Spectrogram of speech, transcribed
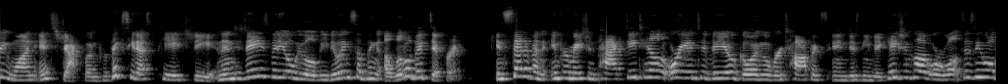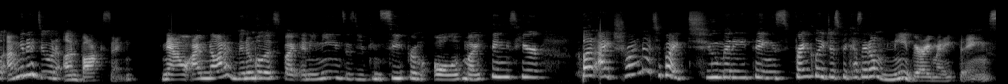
everyone, it's Jacqueline for Pixie Dust PhD, and in today's video we will be doing something a little bit different. Instead of an information-packed, detailed-oriented video going over topics in Disney Vacation Club or Walt Disney World, I'm gonna do an unboxing. Now, I'm not a minimalist by any means, as you can see from all of my things here, but I try not to buy too many things, frankly, just because I don't need very many things.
